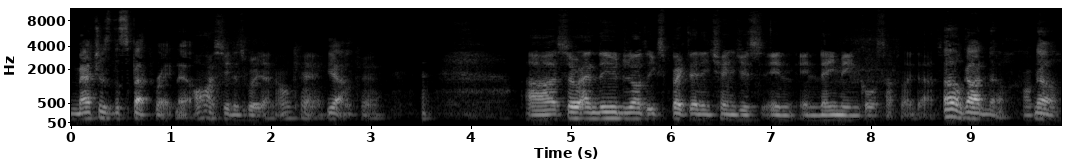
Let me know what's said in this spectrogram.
matches the spec right now. Oh, I see. That's great then. Okay. Yeah. Okay. Uh, so, and you do not expect any changes in, in naming or stuff like that. Oh God, no, Okay. no.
